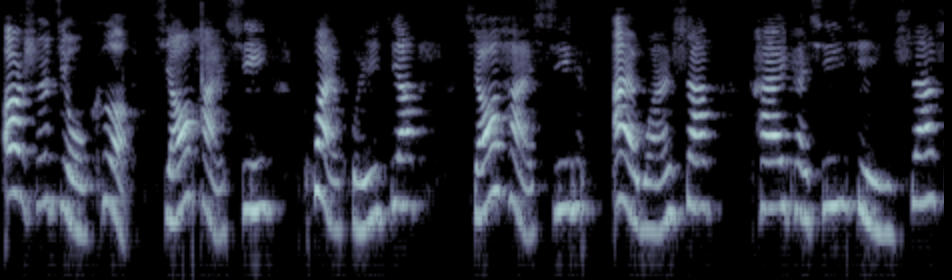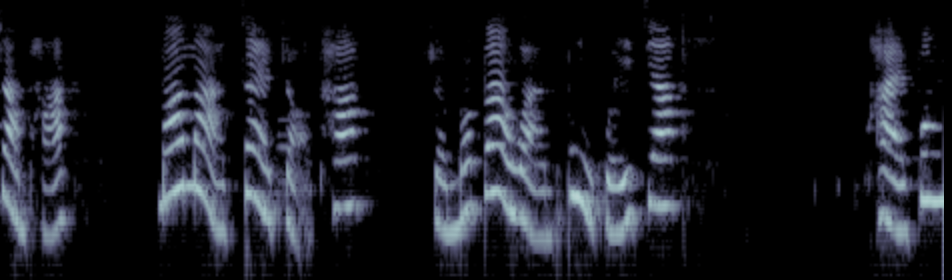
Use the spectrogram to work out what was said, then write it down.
二十九课，小海星快回家。小海星爱玩沙，开开心心沙上爬。妈妈在找他，怎么傍晚不回家？海风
